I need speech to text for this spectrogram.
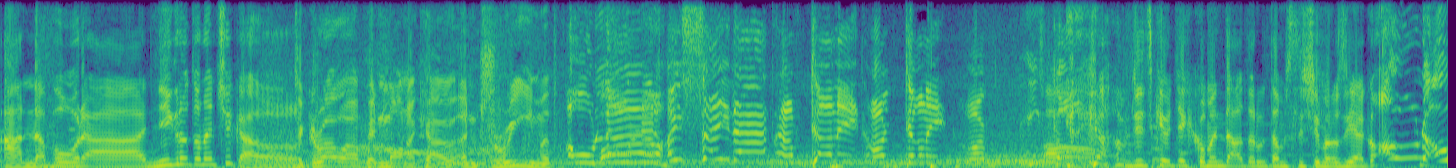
a nabourá, nikdo to nečekal. To grow up in Monaco and dream of. Oh no, I say that, I've done it, I've done it, I've, he's gone. Já vždycky od těch komentátorů tam slyším hrozně jako, oh no,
